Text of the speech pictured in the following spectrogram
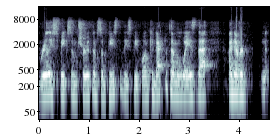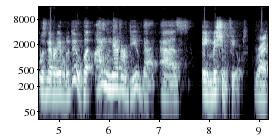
really speak some truth and some peace to these people and connect with them in ways that I never was never able to do. But I never viewed that as a mission field. Right.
